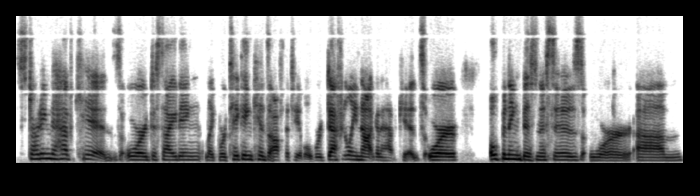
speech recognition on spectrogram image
starting to have kids or deciding like we're taking kids off the table. We're definitely not going to have kids or opening businesses or um,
